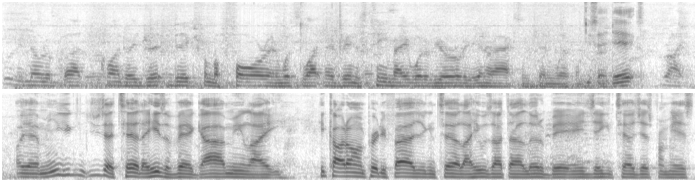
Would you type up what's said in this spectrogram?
What You know about Quandre Diggs from afar and what's like maybe being his teammate. What have your early interactions been with him? You said Diggs? Right. Oh yeah, I mean you, you just tell that he's a vet guy. I mean like he caught on pretty fast. You can tell like he was out there a little bit, and you can tell just from his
